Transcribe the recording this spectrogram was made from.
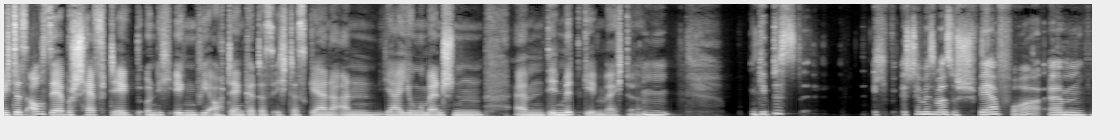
mich das auch sehr beschäftigt und ich irgendwie auch denke, dass ich das gerne an ja junge Menschen ähm, denen mitgeben möchte. Mhm. Gibt es, ich stelle mir es immer so schwer vor, ähm,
